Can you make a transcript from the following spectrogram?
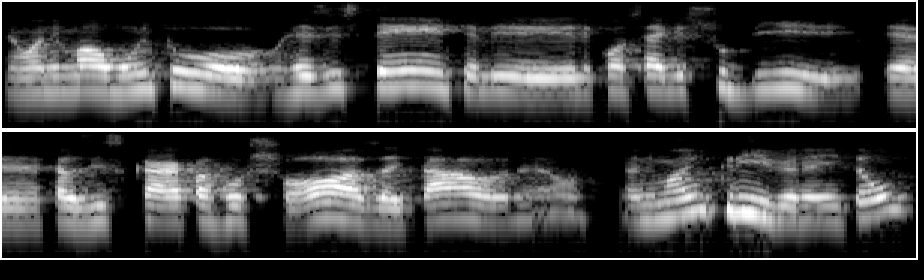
é um animal muito resistente, ele, ele consegue subir é, aquelas escarpas rochosas e tal, né? É um animal incrível, né? Então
